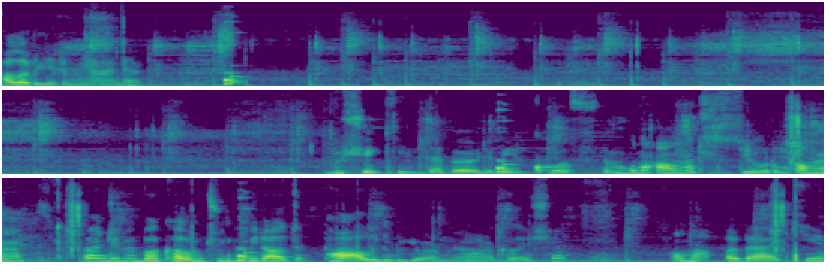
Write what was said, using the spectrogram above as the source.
Alabilirim yani. Bu şekilde böyle bir kostüm. Bunu almak istiyorum ama önce bir bakalım çünkü birazcık pahalı gibi görünüyor arkadaşlar. Onu belki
